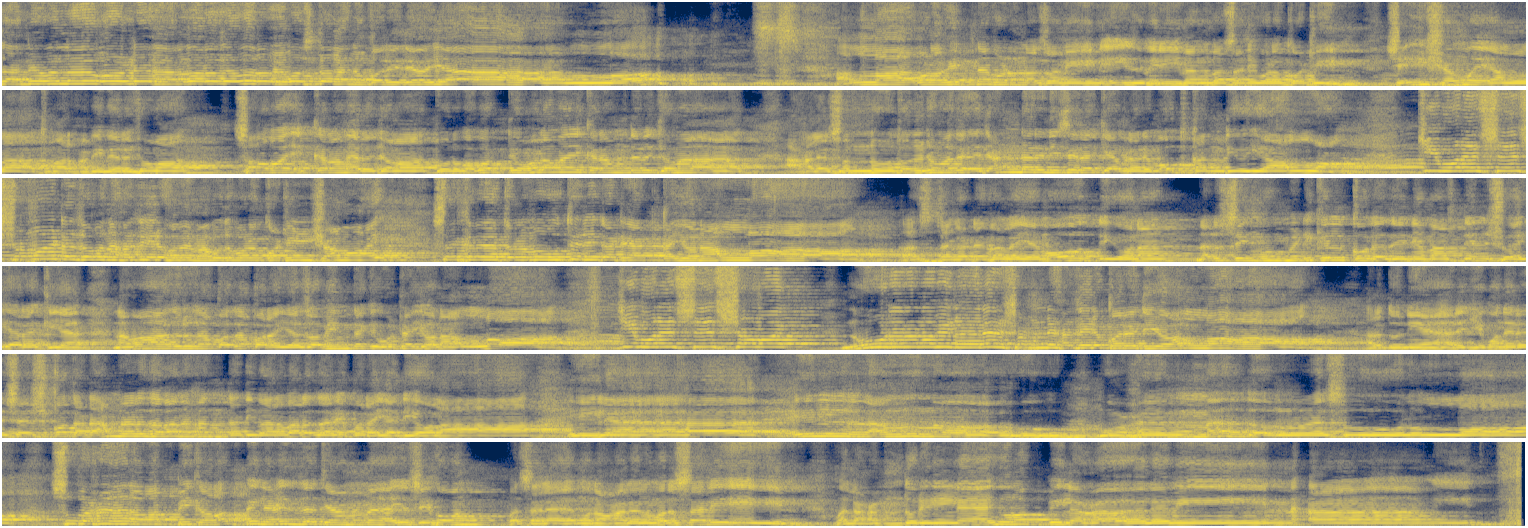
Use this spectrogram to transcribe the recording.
জানে বলে ব্যবস্থা করে দেও? আল্লাহ। বড় ফিতনাপূর্ণ জমিন, এই জমিন ইমান বাসানি বড় কঠিন। সেই সময়ে আল্লাহ তোমার হাবিবের জমাত, সবাই কেরামের জমাত, পূর্ববর্তী ওলামাই কেরামদের জমাত, আহলে সুন্নতুল জমাতের জান্ডারে নিচে রেখে আমরা মৌত কান্দি ইয়া আল্লাহ। জীবনের শেষ সময়টা যখন হাজির হবে মাবুদ, বড় কঠিন সময় সেক্রেতুল মৌতের ঘাটে আটকাইও না, আল্লাহ। দিও না। নার্সিং হোম, মেডিকেল দিন রাখিয়া রোজা জমিন উঠাইও না। আল্লাহ, জীবনের শেষ করে দিও আল্লাহ। দুনিয়ার জীবনের শেষ কথাটা আমরা জবান খান্তা দিবার বার জারি করাইয়া দিও إلا الله محمد رسول الله. سبحان ربك رب العزة وسلام على المرسلين والحمد لله رب العالمين. آمين.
